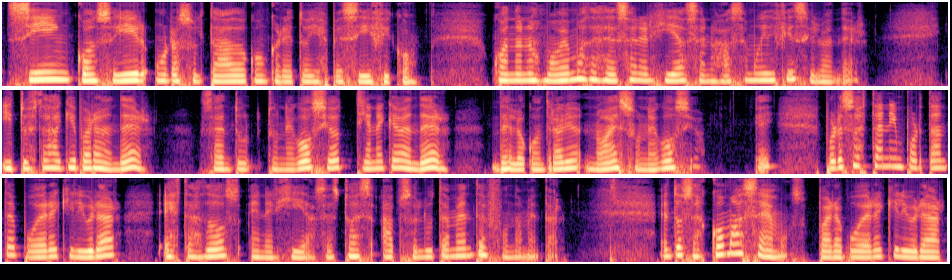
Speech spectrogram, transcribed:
sin conseguir un resultado concreto y específico. Cuando nos movemos desde esa energía se nos hace muy difícil vender. Y tú estás aquí para vender. O sea, tu negocio tiene que vender. De lo contrario, no es un negocio. Por eso es tan importante poder equilibrar estas dos energías. Esto es absolutamente fundamental. Entonces, ¿cómo hacemos para poder equilibrar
